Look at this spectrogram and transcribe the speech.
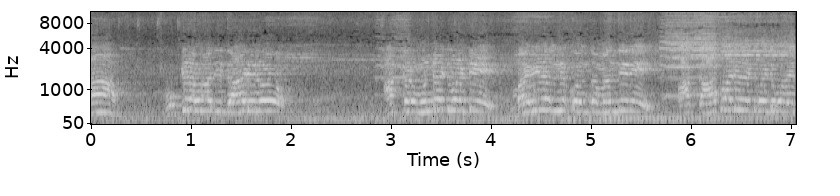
ఆ ఉగ్రవాది దాడిలో అక్కడ ఉన్నటువంటి మహిళల్ని కొంతమందిని ఆ కాపాడినటువంటి వారి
